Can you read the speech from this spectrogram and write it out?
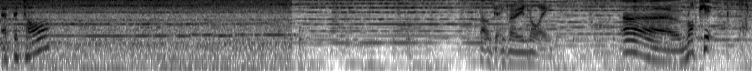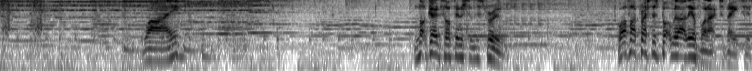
A baton? That was getting very annoying. Uh, rockets? Why? I'm not going until I finish this room. What if I press this button without the other one activated?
